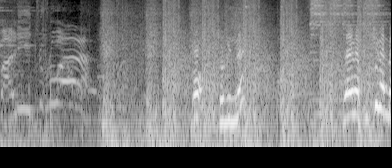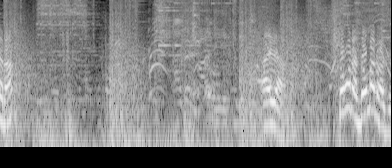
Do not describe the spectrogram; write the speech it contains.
빨리 이쪽으로 와. 어 저기 있네? 야 이거 간다 나 아니다 정원아 너만 와줘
